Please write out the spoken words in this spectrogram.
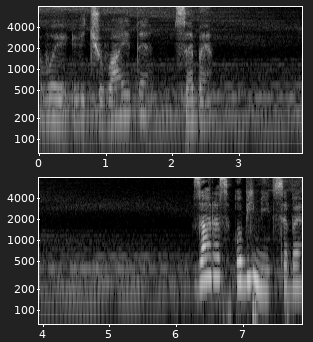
Ви відчуваєте себе. Зараз обійміть себе,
